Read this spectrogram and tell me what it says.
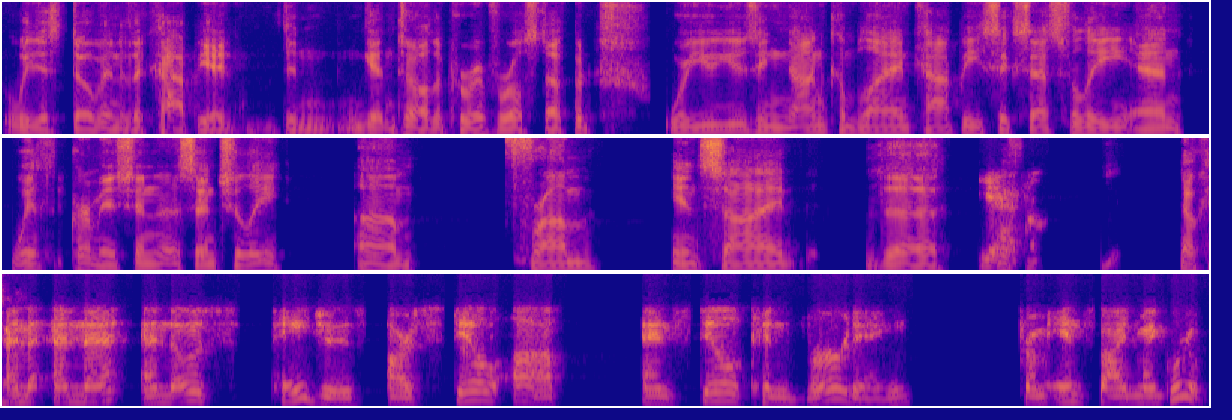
we just dove into the copy. I didn't get into all the peripheral stuff, but were you using non-compliant copy successfully and with permission, essentially, um, from inside the? yeah, Okay. and and that and those pages are still up and still converting from inside my group.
